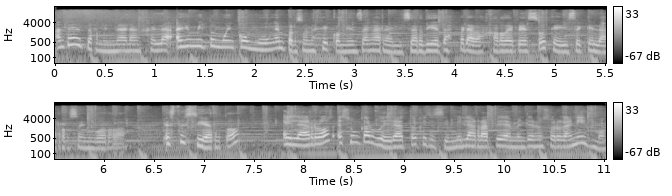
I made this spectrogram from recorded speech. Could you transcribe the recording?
Antes de terminar, Ángela, hay un mito muy común en personas que comienzan a realizar dietas para bajar de peso que dice que el arroz engorda. ¿Esto es cierto? El arroz es un carbohidrato que se asimila rápidamente en nuestro organismo,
